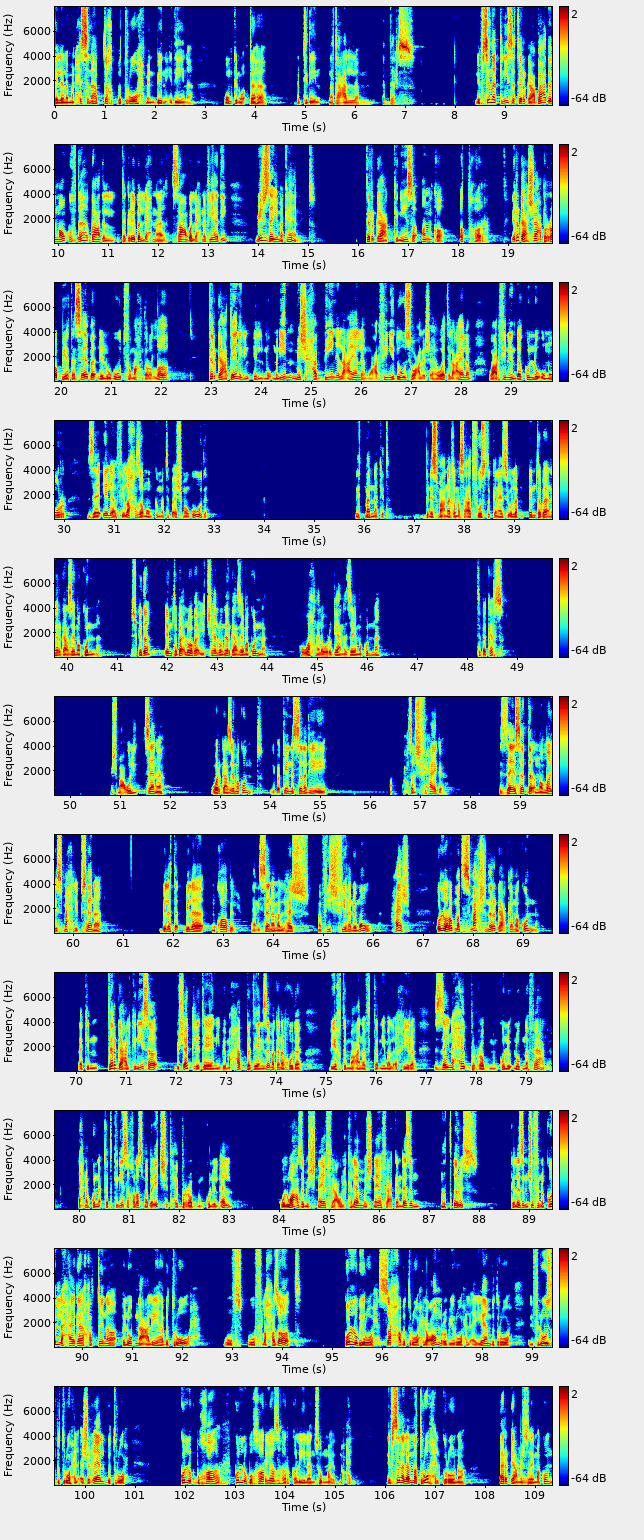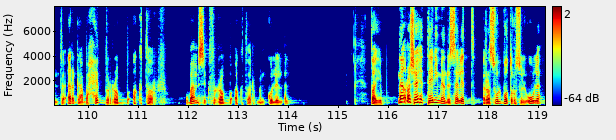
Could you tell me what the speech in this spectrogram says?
إلا لما نحس إنها. بتروح من بين إيدينا. ممكن وقتها نبتدي نتعلم الدرس. نفسنا الكنيسة ترجع بعد الموقف ده بعد التجربة اللي إحنا صعبه اللي إحنا فيها دي مش زي ما كانت. ترجع كنيسه أنقى. أطهر. يرجع شعب الرب يتسابق للوجود في محضر الله. ترجع تاني المؤمنين مش حابين العالم وعارفين يدوسوا على شهوات العالم وعارفين إن ده كله أمور زائلة في لحظة ممكن ما تبقاش موجودة. نتمنى كده. بنسمع نغمة ساعات في وسط الكنائس يقول لك إمتى بقى نرجع زي ما كنا؟ مش كده؟ إمتى بقى الوباء يتشال ونرجع زي ما كنا؟ هو إحنا لو رجعنا زي ما كنا تبقى كارثة. مش معقول سنة وأرجع زي ما كنت. يبقى كأن السنة دي إيه؟ ما حصلش في حاجة. إزاي أصدق إن الله يسمح لي بسنة بلا. بلا مقابل؟ يعني سنة ملهاش ما فيش فيها نمو حاشا قول له رب ما تسمحش نرجع كما كنا. لكن ترجع الكنيسة بشكل تاني بمحبة تاني زي ما كان اخونا بيختم معانا في الترنيمة الأخيرة إزاي نحب الرب من كل قلوبنا فعلا؟ إحنا كنا كانت الكنيسة خلاص ما بقتش تحب الرب من كل القلب والوعظ مش نافع والكلام مش نافع كان لازم نتقرص كان لازم نشوف إن كل حاجة حطينا قلوبنا عليها بتروح وفي, وفي لحظات. كله بيروح الصحة بتروح العمر بيروح الأيام بتروح الفلوس بتروح الأشغال بتروح. كله بخار كله بخار يظهر قليلا ثم يضمحل. نفسنا لما تروح الكورونا أرجع مش زي ما كنت أرجع بحب الرب أكتر وبمسك في الرب أكتر من كل القلب. طيب نقرأ شاهد تاني من رسالة الرسول بطرس الأولى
